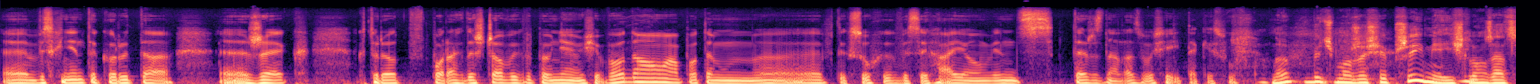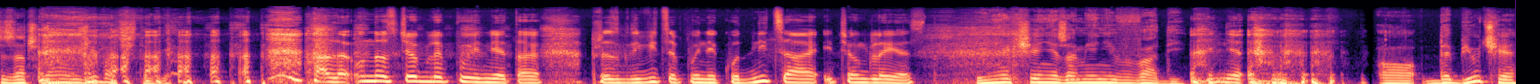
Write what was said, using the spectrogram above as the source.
e, wyschnięte koryta e, rzek, które w porach deszczowych wypełniają się wodą, a potem e, w tych suchych wysychają, więc też znalazło się i takie słówko. No być może się przyjmie i Ślązacy zaczną używać tego. Ale u nas ciągle płynie ta, przez Gliwice płynie kłodnica i ciągle jest. I niech się nie zamieni w wadi. Nie. O debiucie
